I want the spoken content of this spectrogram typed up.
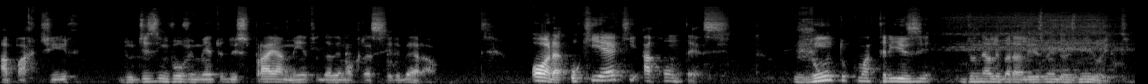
a partir do desenvolvimento e do espraiamento da democracia liberal. Ora, o que é que acontece? Junto com a crise do neoliberalismo em 2008,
